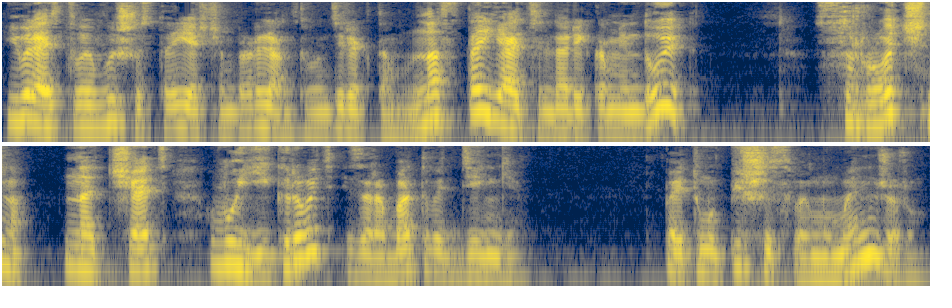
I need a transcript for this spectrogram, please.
являясь твоим вышестоящим бриллиантовым директором, настоятельно рекомендует срочно начать выигрывать и зарабатывать деньги. Поэтому пиши своему менеджеру,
